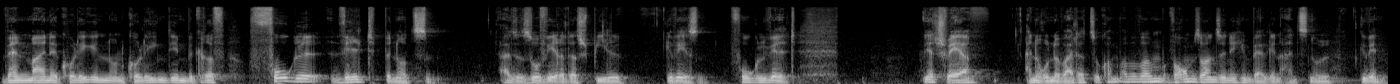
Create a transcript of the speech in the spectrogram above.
wenn meine Kolleginnen und Kollegen den Begriff Vogelwild benutzen. Also so wäre das Spiel gewesen. Vogelwild. Wird schwer, eine Runde weiterzukommen, aber warum, warum sollen sie nicht in Belgien 1-0 gewinnen?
